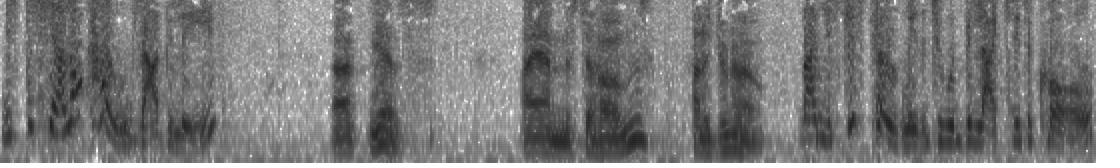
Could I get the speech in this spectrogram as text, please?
Mr. Sherlock Holmes, I believe. Uh, yes. I am Mr. Holmes. How did you know? My mistress told me that you would be likely to call.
